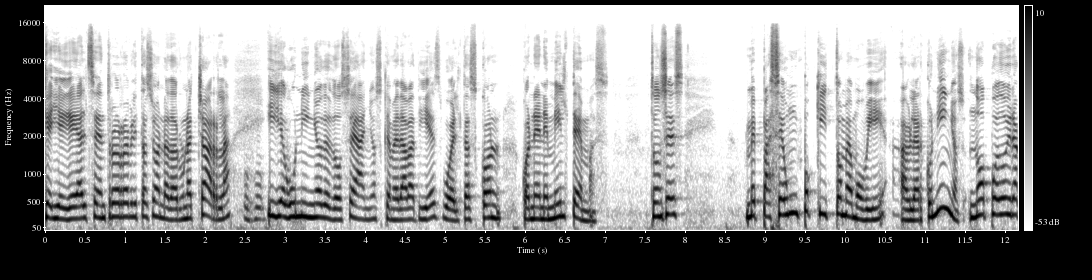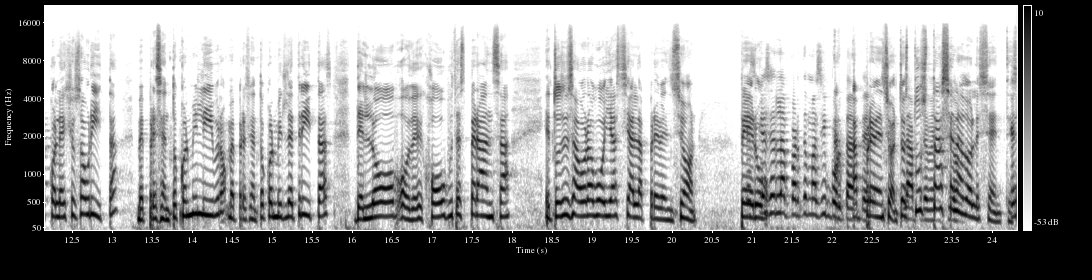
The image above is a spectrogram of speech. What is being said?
que llegué al centro de rehabilitación a dar una charla y llegó un niño de 12 años que me daba 10 vueltas con, con N mil temas. Entonces, me pasé un poquito, me moví a hablar con niños. No puedo ir a colegios ahorita, me presento con mi libro, me presento con mis letritas de Love o de Hope, de Esperanza. Entonces ahora voy hacia la prevención. Pero es que esa es la parte más importante. La prevención. Entonces tú estás en adolescentes.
